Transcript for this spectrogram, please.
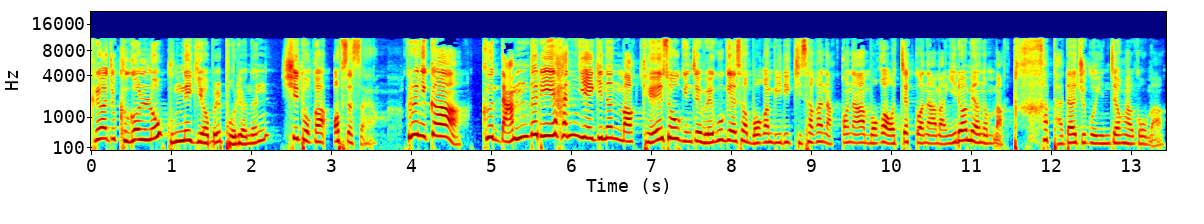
그래가지고 그걸로 국내 기업을 보려는 시도가 없었어요. 그러니까 그 남들이 한 얘기는 막 계속 이제 외국에서 뭐가 미리 기사가 났거나 뭐가 어쨌거나 막 이러면은 막 다 받아주고 인정하고 막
